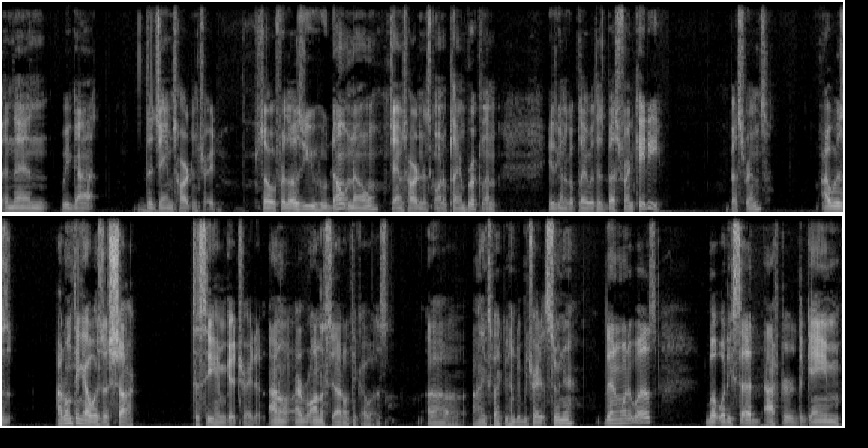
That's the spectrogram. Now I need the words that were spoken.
and then we got the James Harden trade. So for those of you who don't know, James Harden is going to play in Brooklyn. He's going to go play with his best friend KD. Best friends. I was I don't think I was just shocked to see him get traded. I don't I honestly I don't think I was. Uh I expected him to be traded sooner than what it was. But what he said after the game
